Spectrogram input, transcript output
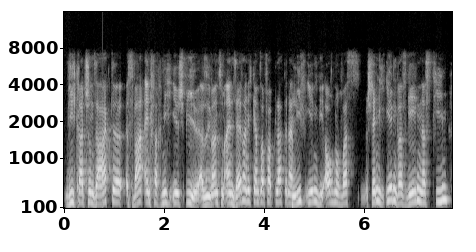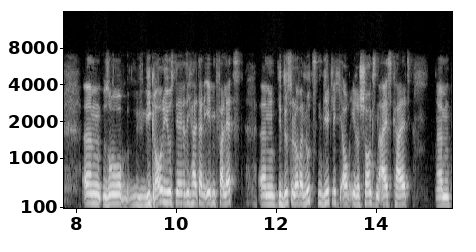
wie ich gerade schon sagte, es war einfach nicht ihr Spiel. Also sie waren zum einen selber nicht ganz auf der Platte, dann lief irgendwie auch noch was, ständig irgendwas gegen das Team. Ähm, so wie Graudius, der sich halt dann eben verletzt. Ähm, die Düsseldorfer nutzten wirklich auch ihre Chancen eiskalt. Ähm,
